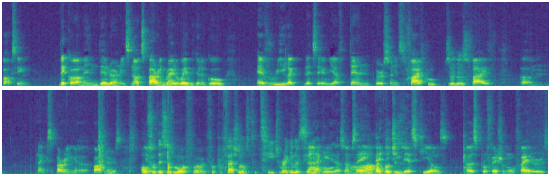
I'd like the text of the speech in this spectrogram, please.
boxing they come and they learn it's not sparring right away we're gonna go every like let's say we have 10 person it's five group so Mhm. those five um, like sparring uh, partners Oh, you so know. this is more for, for professionals to teach regular exactly people. that's what i'm saying Ah, they're teaching this- their skills as professional fighters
